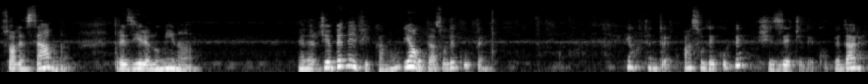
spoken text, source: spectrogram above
Soare înseamnă trezire, lumină, energie benefică, nu? Ia uite, asul de cupe. Ia uite, între asul de cupe și 10 de cupe, dar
